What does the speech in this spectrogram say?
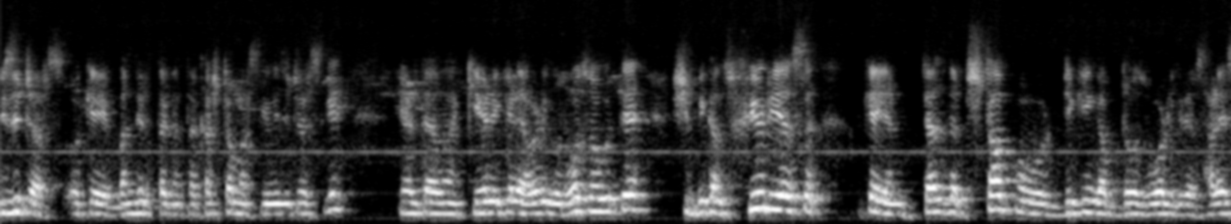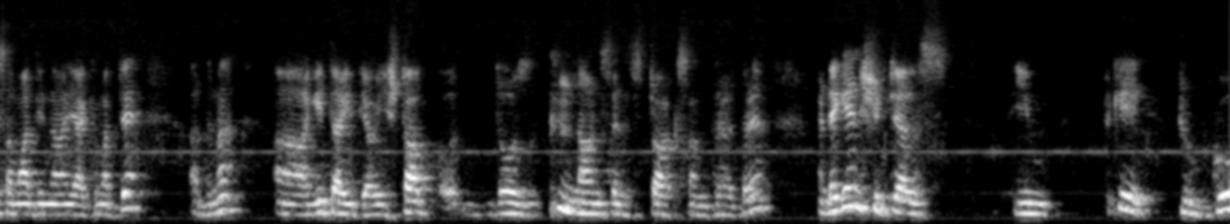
visitors okay ಬಂದಿರ್ತಕ್ಕಂಥ ಕಸ್ಟಮರ್ಸ್ ವಿಸಿಟರ್ಸ್ಗೆ ಹೇಳ್ತಾ ಇರೋದನ್ನ ಕೇಳಿ ಕೇಳಿ ಅವಳಿಗೆ ರೋಸ್ ಹೋಗುತ್ತೆ she becomes furious okay and tell that stop digging up those old graves ಹಳೆ ಸಮಾಧಿನ ಯಾಕೆ ಮತ್ತೆ ಅದನ್ನ ಅಗಿತಾ ಇದ್ದೇವೆ stop those nonsense talks ಅಂತ ಹೇಳ್ತಾರೆ and again she tells him okay to go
